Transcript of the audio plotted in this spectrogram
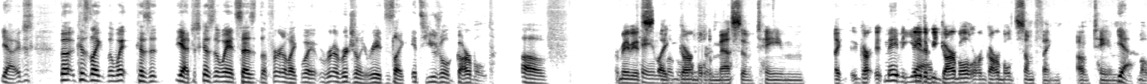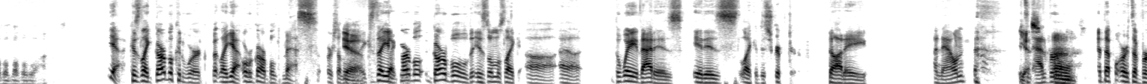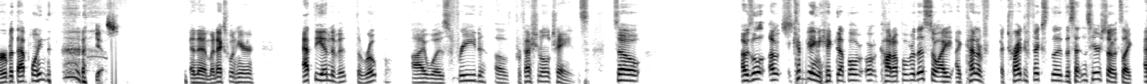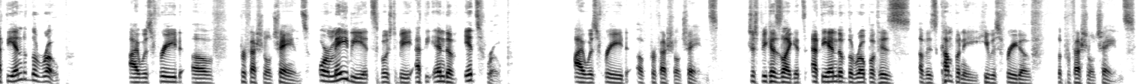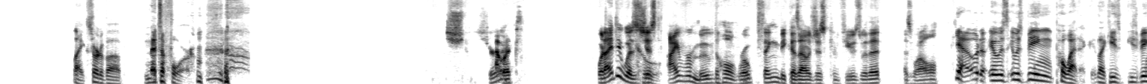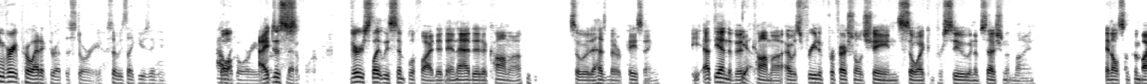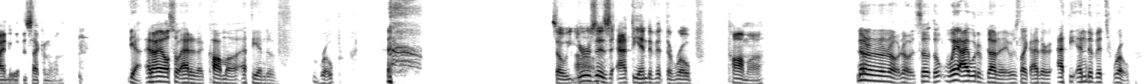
Yeah, it just the because like the way because it yeah just because the way it says the fir- like way originally reads is like it's usual garbled of Or maybe it's Tame like garbled mess of tame. Like gar- it maybe could yeah either be garble or garbled something of tame. Yeah. Blah blah blah blah blah. Yeah because like garble could work but like yeah or garbled mess or something Yeah. because yeah garble garbled is almost like uh uh the way that is it is like a descriptor not a a noun it's Yes. an adverb Uh, at that point or it's a verb at that point Yes. And then my next one here. At the end of it, the rope, I was freed of professional chains. So I was a little, I kept getting hicked up over, or caught up over this. So I, I kind of, I tried to fix the, the sentence here. So it's like, at the end of the rope, I was freed of professional chains. Or maybe it's supposed to be at the end of its rope, I was freed of professional chains. Just because like it's at the end of the rope of his of his company, he was freed of the professional chains. Like sort of a metaphor. Sure. that works. What I did was Cool. just I removed the whole rope thing because I was just confused with it as well. yeah, it- it was it was being poetic. Like he's he's being very poetic throughout the story. So he's like using Well, allegory. I or just- metaphor. Very slightly simplified it and added a comma, so it has better pacing. At the end of it, Yeah. comma, I was freed of professional chains so I could pursue an obsession of mine. And also combined it with the second one. Yeah, and I also added a comma at the end of rope. So yours Um, is at the end of it the rope, comma. No, no, no, no, no. So the way I would have done it, it was like either at the end of its rope,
